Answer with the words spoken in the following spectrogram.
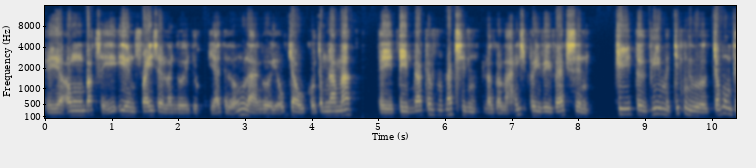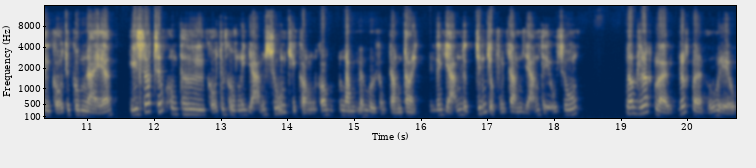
thì ông bác sĩ Ian Fraser là người được giải thưởng là người Úc Châu của trong năm á thì tìm ra cái vaccine là gọi là HPV vaccine. Khi từ khi mà chích ngừa chống ung thư cổ tử cung này á cái xác suất ung thư cổ tử cung nó giảm xuống chỉ còn có 5 đến 10 phần trăm thôi. Nó giảm được 90 phần trăm giảm thiểu xuống. Nó rất là rất là hữu hiệu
